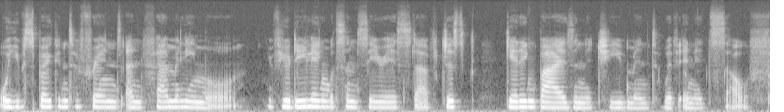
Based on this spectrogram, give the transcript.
or you've spoken to friends and family more. If you're dealing with some serious stuff, just getting by is an achievement within itself.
